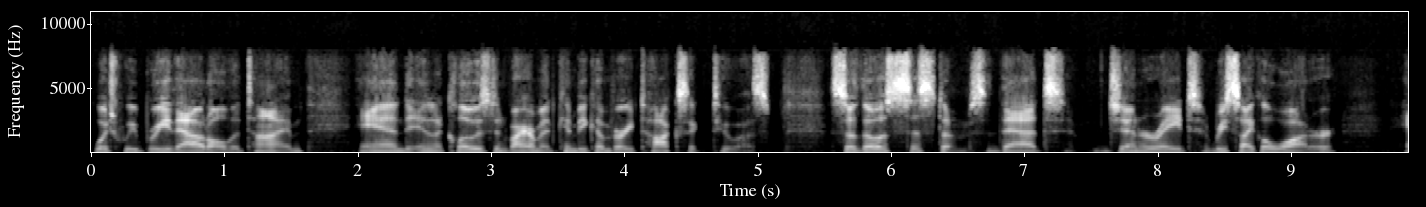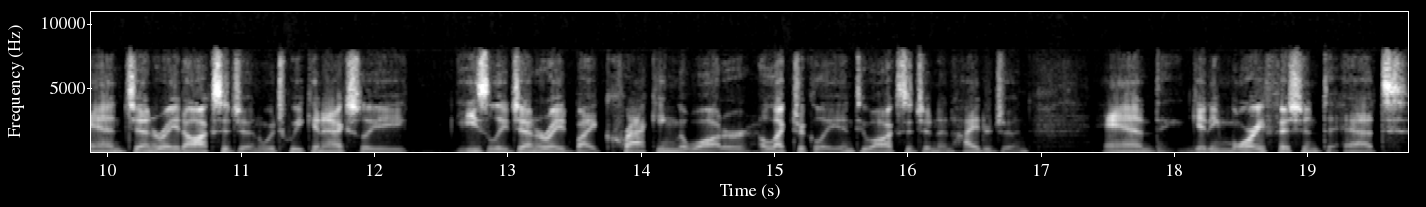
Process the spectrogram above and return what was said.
which we breathe out all the time, and in a closed environment can become very toxic to us. So, those systems that generate recycle water and generate oxygen, which we can actually easily generate by cracking the water electrically into oxygen and hydrogen, and getting more efficient at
